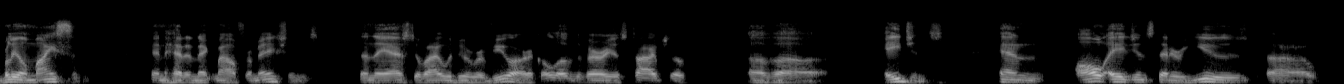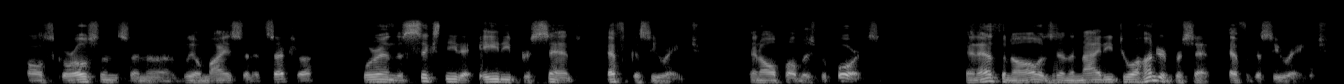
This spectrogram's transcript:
bleomycin in head and neck malformations. Then they asked if I would do a review article of the various types of of uh, agents, and all agents that are used, uh, all sclerosants and uh, bleomycin, etc., were in the 60 to 80 percent efficacy range in all published reports. And ethanol is in the 90 to 100 percent efficacy range.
